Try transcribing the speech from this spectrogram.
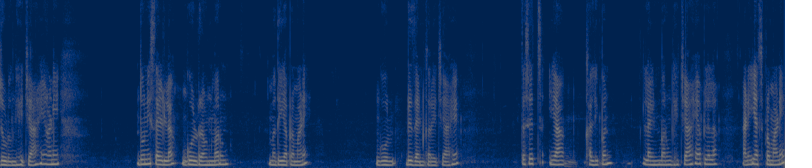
जोडून घ्यायचे आहे. आणि दोन्ही साईडला गोल राऊंड मारून मध्ये याप्रमाणे गोल डिझाईन करायची आहे. तसेच या खाली पण लाईन मारून घ्यायची आहे आपल्याला. आणि याचप्रमाणे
